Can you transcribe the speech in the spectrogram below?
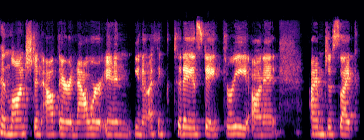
and launched and out there and now we're in you know i think today is day 3 on it. I'm just like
